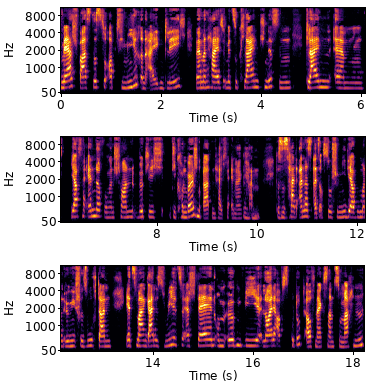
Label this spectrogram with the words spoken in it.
mehr Spaß, das zu optimieren eigentlich, wenn man halt mit so kleinen Kniffen, kleinen ähm, ja, Veränderungen schon wirklich die Conversion-Raten halt verändern kann. Mhm. Das ist halt anders als auf Social Media, wo man irgendwie versucht, dann jetzt mal ein geiles Reel zu erstellen, um irgendwie Leute aufs Produkt aufmerksam zu machen.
